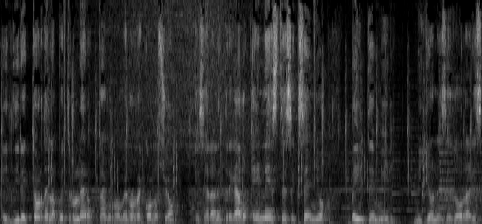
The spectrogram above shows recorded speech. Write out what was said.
el director de la petrolera, Octavio Romero, reconoció que serán entregados en este sexenio 20 mil millones de dólares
